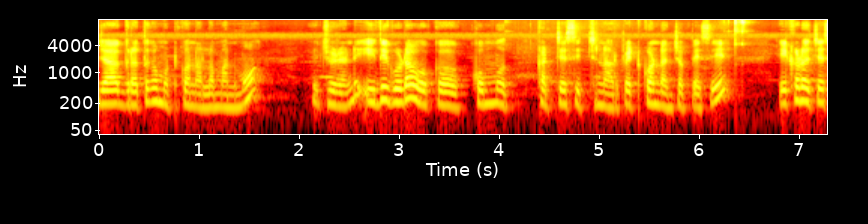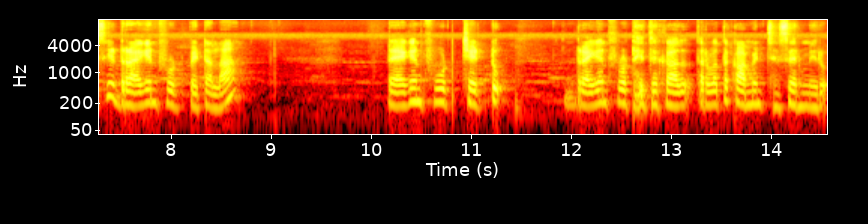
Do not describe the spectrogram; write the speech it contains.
జాగ్రత్తగా ముట్టుకోనాల మనము. చూడండి. ఇది కూడా ఒక కొమ్ము కట్ చేసి ఇచ్చినారు. పెట్టుకోండి అని చెప్పేసి. ఇక్కడ వచ్చేసి డ్రాగన్ ఫ్రూట్ పెట్టాలా? డ్రాగన్ ఫ్రూట్ చెట్టు. డ్రాగన్ ఫ్రూట్ అయితే కాదు. తర్వాత కామెంట్ చేశారు మీరు.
